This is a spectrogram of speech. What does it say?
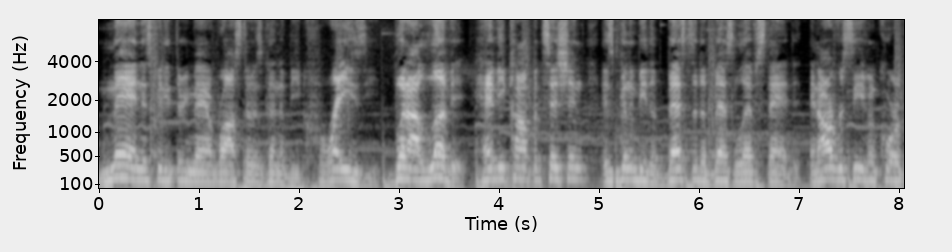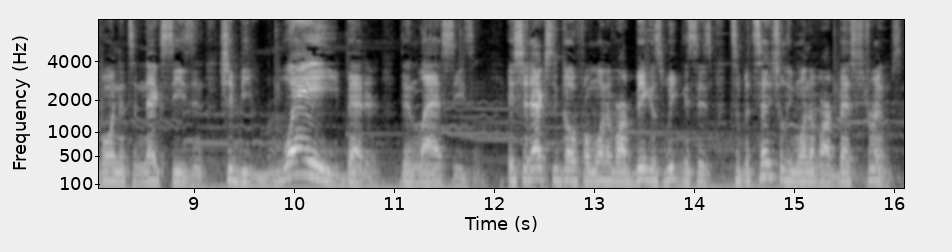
Man, this 53 man roster is going to be crazy. But I love it. Heavy competition is going to be the best of the best left standing. And our receiving core going into next season should be way better than last season it should actually go from one of our biggest weaknesses to potentially one of our best strengths.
